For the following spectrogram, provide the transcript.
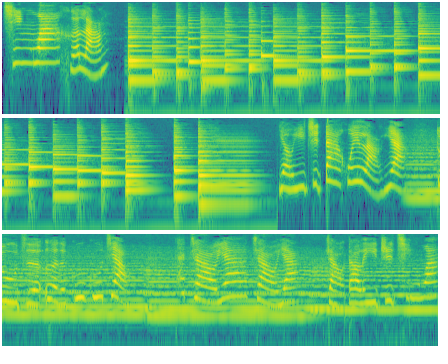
青蛙和狼。有一只大灰狼呀，肚子饿得咕咕叫。它找呀找呀，找到了一只青蛙。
